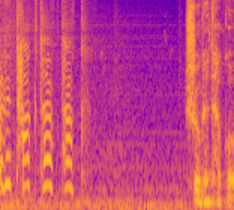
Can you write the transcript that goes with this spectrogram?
আরে থাক থাক থাক। সুখে থাকো।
